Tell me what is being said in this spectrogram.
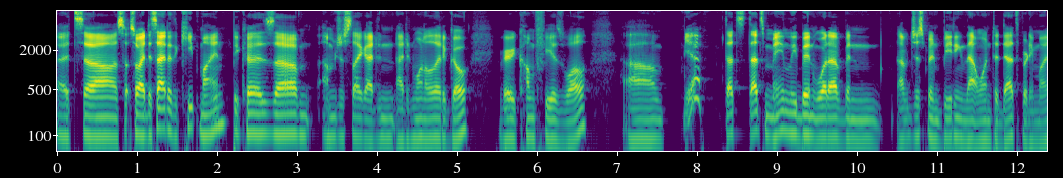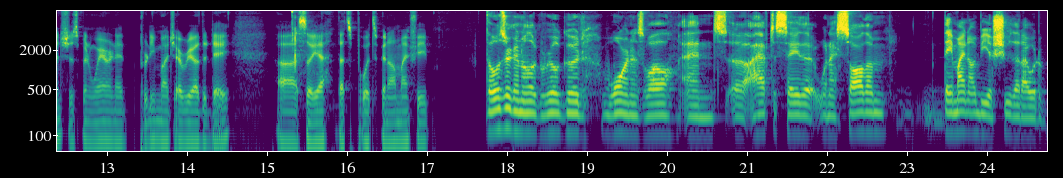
It's uh, so, so I decided to keep mine because um, I'm just like I didn't I didn't want to let it go. Very comfy as well. Um, yeah, that's that's mainly been what I've been. I've just been beating that one to death pretty much. Just been wearing it pretty much every other day. Uh, so yeah, that's what's been on my feet those are going to look real good worn as well. And uh, I have to say that when I saw them, they might not be a shoe that I would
